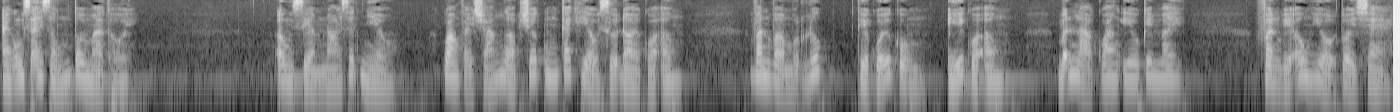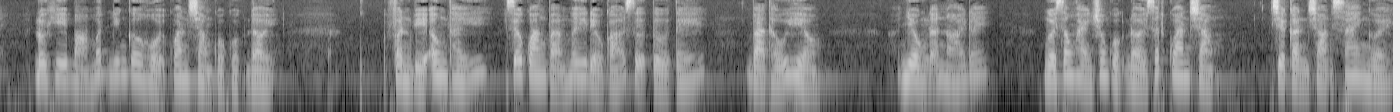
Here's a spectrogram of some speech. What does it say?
Anh cũng sẽ giống tôi mà thôi. Ông Diểm nói rất nhiều. Quang phải choáng ngợp trước cách hiểu sự đời của ông. Văn vở một lúc Thì cuối cùng ý của ông Vẫn là Quang yêu cái mây. Phần vì ông hiểu tuổi trẻ, Đôi khi bỏ mất những cơ hội quan trọng của cuộc đời. Phần vì ông thấy Giữa Quang và Mây đều có sự tử tế Và thấu hiểu. Như ông đã nói đấy, Người song hành trong cuộc đời rất quan trọng, Chỉ cần chọn sai người,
